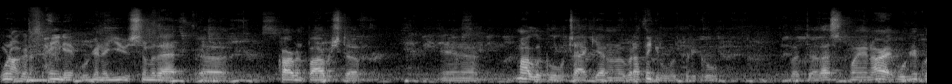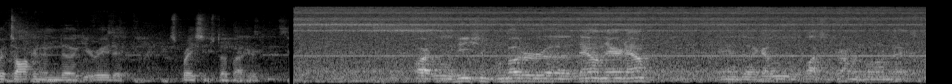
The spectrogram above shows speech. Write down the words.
we're not going to paint it. We're going to use some of that uh, carbon fiber stuff, and uh, might look a little tacky. I don't know, but I think it'll look pretty cool. But uh, that's the plan. All right, we're to quit talking and uh, get ready to spray some stuff out here. All right, little adhesion promoter uh, down there now, and I got a little epoxy primer going on next.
